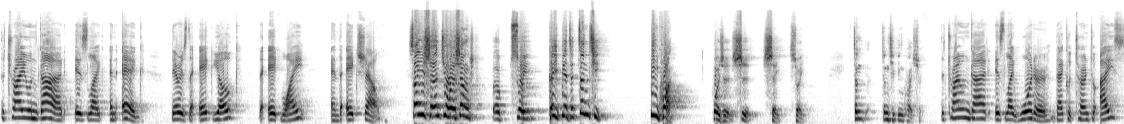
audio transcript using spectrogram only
The triune God is like an egg. There is the egg yolk, the egg white, and the egg shell. 三一神就好像呃水可以变成蒸汽、冰块，或者是水水蒸蒸汽冰块水。The triune God is like water that could turn to ice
